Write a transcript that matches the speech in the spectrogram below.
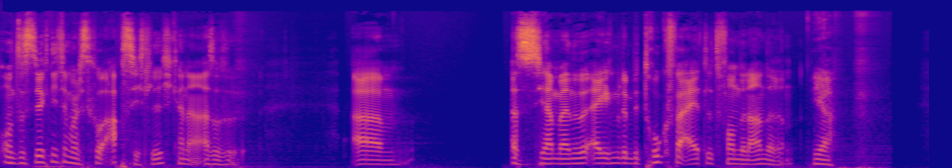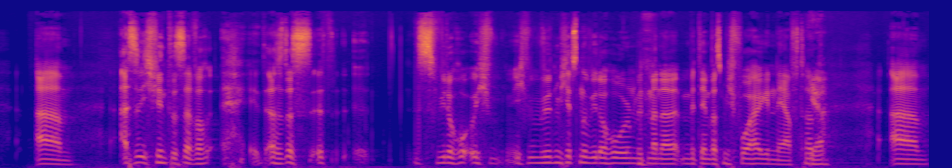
und das wirkt nicht einmal so absichtlich, keine Ahnung. Also, ähm, also sie haben ja nur eigentlich nur den Betrug vereitelt von den anderen. Ja, Ähm, also ich finde das einfach, also das, das wiederhol, ich, ich würde mich jetzt nur wiederholen mit meiner, mit dem, was mich vorher genervt hat. ja. Ähm,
